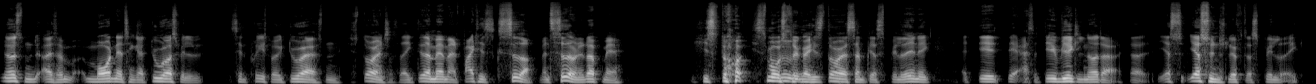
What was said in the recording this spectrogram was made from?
noget som, altså Morten, jeg tænker, at du også vil sætte pris på, ikke? du er sådan historieinteresseret, ikke? det der med, at man faktisk sidder, man sidder jo netop med histori- små mm. stykker historie, som bliver spillet ind, ikke? at det, det, altså, det er virkelig noget, der, der jeg, jeg synes løfter spillet, ikke?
